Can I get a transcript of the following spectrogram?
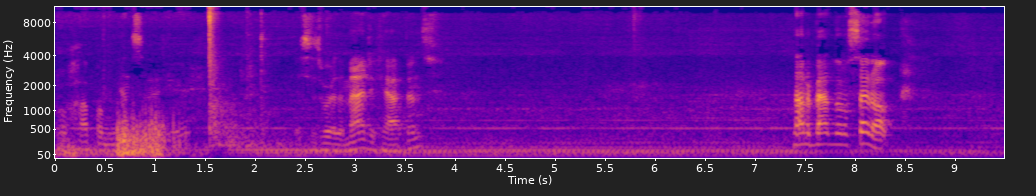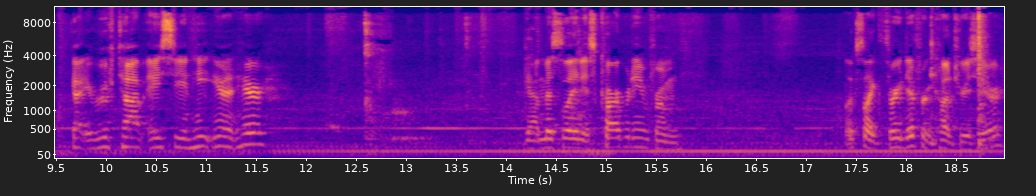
We'll hop on the inside here. This is where the magic happens. Not a bad little setup. Got your rooftop AC and heat unit here. Got miscellaneous carpeting from Looks like three different countries here.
